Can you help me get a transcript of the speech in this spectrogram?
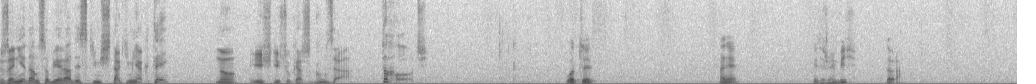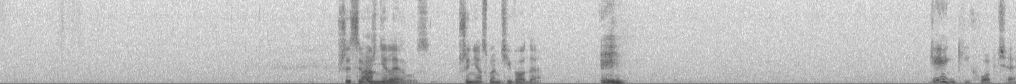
że nie dam sobie rady z kimś takim jak ty? No, jeśli szukasz guza, to chodź. Łoty. A nie. Nie chcesz mnie bić? Dobra. Przysyła Masz tu mnie wodę. lewus. Przyniosłem ci wodę. Dzięki, chłopcze.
